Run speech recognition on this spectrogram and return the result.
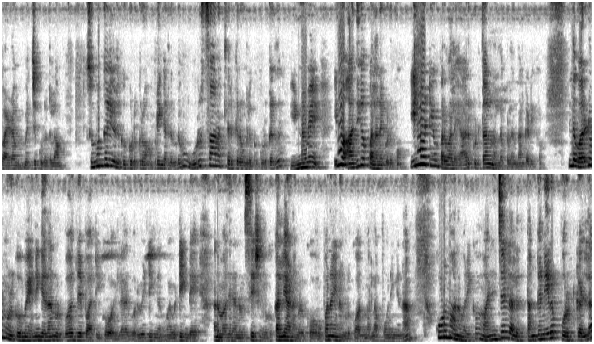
பழம் வச்சு கொடுக்கலாம். சுமங்கலிகளுக்கு கொடுக்குறோம் அப்படிங்கிறத விடவும் குருஸ்தானத்தில் இருக்கிறவங்களுக்கு கொடுக்கறது இன்னுமே இன்னும் அதிக பலனை கொடுக்கும். இல்லாட்டியும் பரவாயில்ல யாரு கொடுத்தாலும் நல்ல பலன் தான் கிடைக்கும். இந்த வருடம் முழுக்கவுமே நீங்கள் ஏதாவது ஒரு பர்த்டே பார்ட்டிக்கோ இல்லை ஒரு வெட்டிங் வெட்டிங் டே அந்த மாதிரியான விசேஷங்களுக்கோ கல்யாணங்களுக்கோ உபநயனங்களுக்கோ அது மாதிரிலாம் போனீங்கன்னா கூடுமான வரைக்கும் மஞ்சள் அல்லது தங்க நிற பொருட்களில்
